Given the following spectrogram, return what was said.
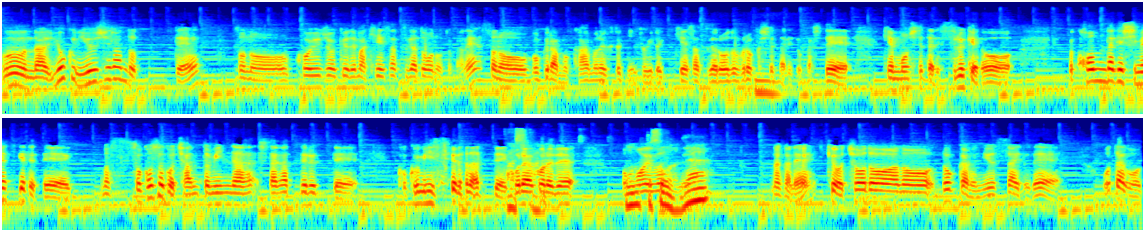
うん、うん、だよくニュージーランドってそのこういう状況で、まあ、警察がどうのとかねその僕らも買い物行くときに時々警察がロードブロックしてたりとかして検問してたりするけどこんだけ締め付けてて、まあ、そこそこちゃんとみんな従ってるって国民性だなってこれはこれで思いますね。ね。なんかね、今日ちょうどあの、どっかのニュースサイトで、オタゴ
